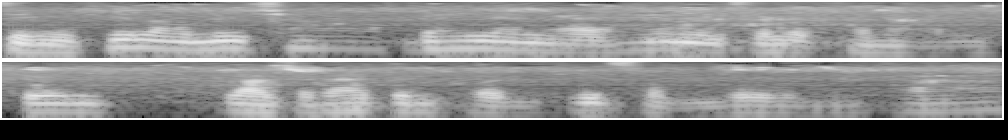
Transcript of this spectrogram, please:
สิ่งที่เราไม่ชอบได้ยังไงให้มันสนุกสนานขึ้น เราจะได้เป็นคนที่สมบูรณ์ครับ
